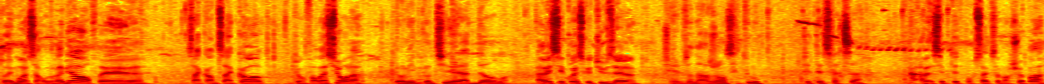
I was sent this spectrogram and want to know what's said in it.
Toi et moi, ça roulerait bien, on ferait 50-50. Tu es en formation là J'ai envie de continuer là-dedans, moi. Ah ouais, c'est quoi ce que tu faisais là? J'avais besoin d'argent, c'est tout. Je déteste faire ça. Ah bah, c'est peut-être pour ça que ça marche pas.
